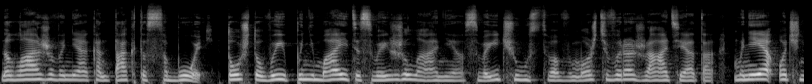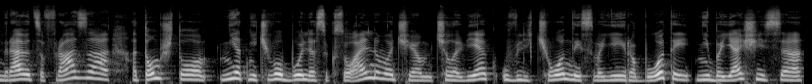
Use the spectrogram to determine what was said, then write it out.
налаживание контакта с собой. То, что вы понимаете свои желания, свои чувства, вы можете выражать это. Мне очень нравится фраза о том, что нет ничего более сексуального, чем человек, увлеченный своей работой, не боящийся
